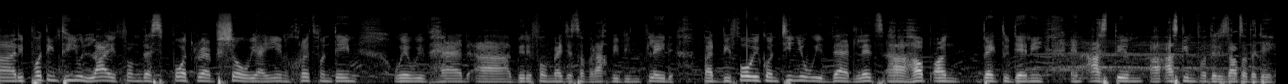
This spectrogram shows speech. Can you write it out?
uh, reporting to you live from the Sport Wrap Show. We are here in Grootfontein where we've had uh, beautiful matches of rugby being played. But before we continue with that, let's uh, hop on back to Danny and ask him, uh, ask him for the results of the day.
